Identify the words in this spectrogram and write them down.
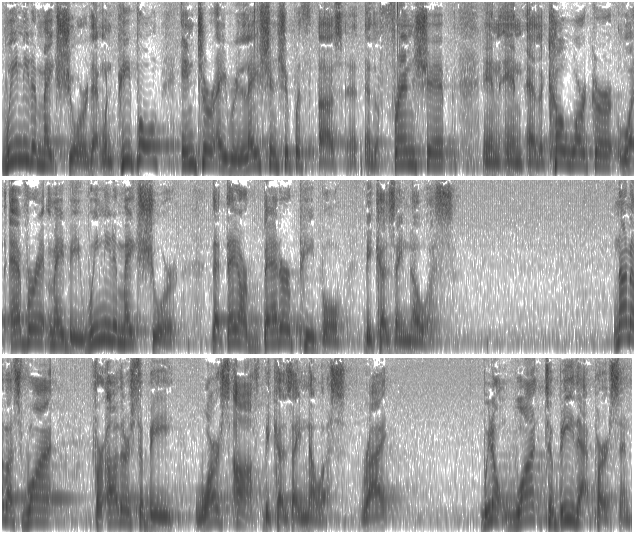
We need to make sure that when people enter a relationship with us as a friendship and, and as a coworker, whatever it may be, we need to make sure that they are better people because they know us. None of us want for others to be worse off because they know us, right? We don't want to be that person.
